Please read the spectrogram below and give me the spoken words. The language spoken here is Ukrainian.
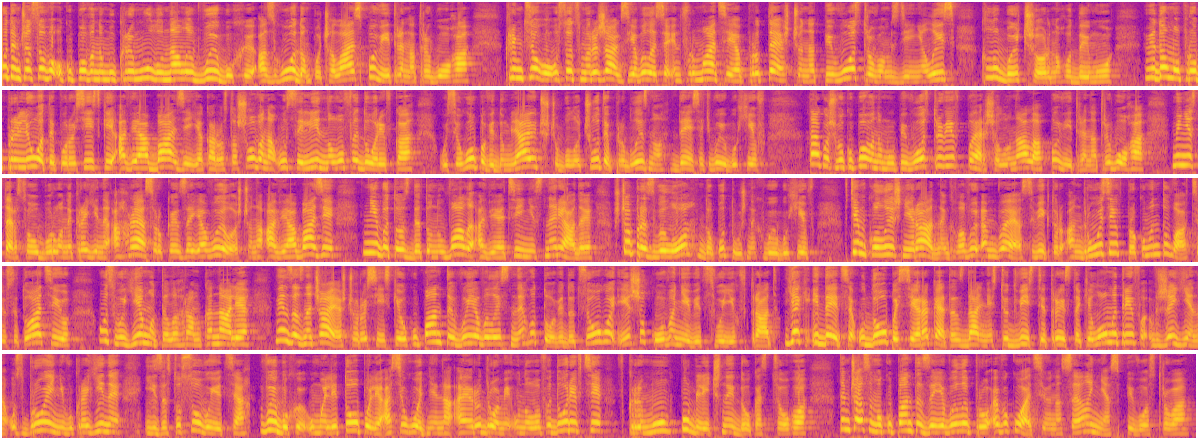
У тимчасово окупованому Криму лунали вибухи, а згодом почалась повітряна тривога. Крім цього, у соцмережах з'явилася інформація про те, що над півостровом здійнялись клуби чорного диму. Відомо про прильоти по російській авіабазі, яка розташована у селі Новофедорівка. Усього повідомляють, що було чути приблизно 10 вибухів. Також в окупованому півострові вперше лунала повітряна тривога. Міністерство оборони країни-агресорки заявило, що на авіабазі нібито здетонували авіаційні снаряди, що призвело до потужних вибухів. Втім, колишній радник глави МВС Віктор Андрусів прокоментував цю ситуацію у своєму телеграм-каналі. Він зазначає, що російські окупанти виявились не готові до цього і шоковані від своїх втрат. Як ідеться у дописі, ракети з дальністю 200-300 кілометрів вже є на озброєнні в Україні і застосовуються. Вибухи у Мелітополі, а сьогодні на аеродромі у Новофедорівці в Криму публічний доказ цього. Тим часом окупанти заявили про евакуацію населення з півострова.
